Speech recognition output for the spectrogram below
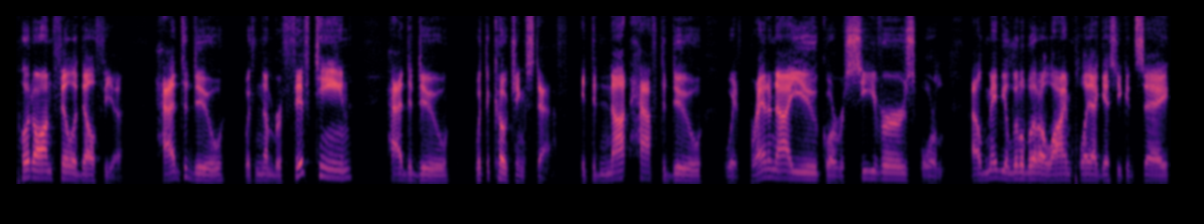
put on Philadelphia had to do with number 15, had to do with the coaching staff. It did not have to do with Brandon Aiyuk or receivers or uh, maybe a little bit of line play, I guess you could say.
